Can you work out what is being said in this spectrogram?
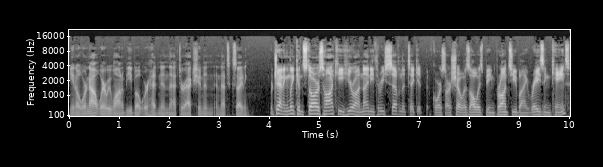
you know, we're not where we want to be, but we're heading in that direction, and, and that's exciting. We're chatting Lincoln Stars hockey here on 93.7 The Ticket. Of course, our show is always being brought to you by Raising Canes.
